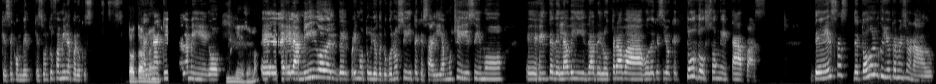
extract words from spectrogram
que se convier- que son tu familia, pero que hay Totalmente. una química de amigos, Buenísima. el, el amigo del, del, primo tuyo que tú conociste, que salía muchísimo, eh, gente de la vida, de los trabajos, de qué sé yo, que todos son etapas. De esas, de todo lo que yo te he mencionado,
